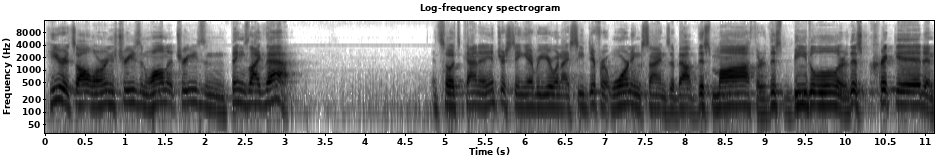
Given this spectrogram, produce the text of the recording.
Here, it's all orange trees and walnut trees and things like that. And so it's kind of interesting every year when I see different warning signs about this moth or this beetle or this cricket. And,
